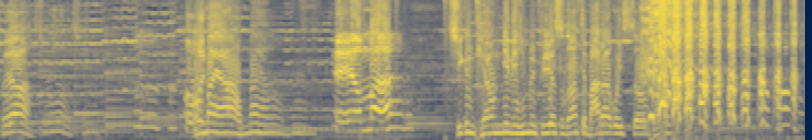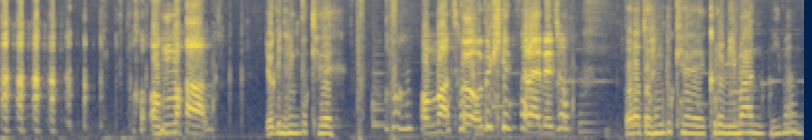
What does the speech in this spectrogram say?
소야, 소야, 소야. 엄마야, 엄마야. 네 엄마 지금 개형님의 힘을 빌려서 너한테 말하고 있어. 엄마 여긴 행복해. 엄마 저 어떻게 살아야 되죠? 너라도 행복해. 그럼 이만, 이만.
